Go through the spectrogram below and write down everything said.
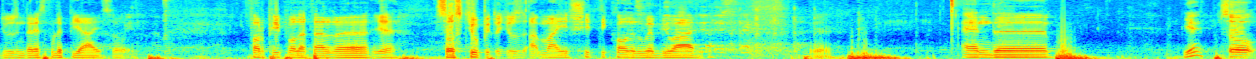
using the RESTful API, so for people that are, uh, yeah, so stupid to use uh, my shitty coded web UI. yeah. And uh, yeah, so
